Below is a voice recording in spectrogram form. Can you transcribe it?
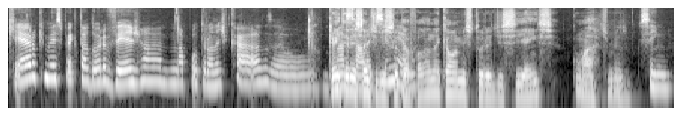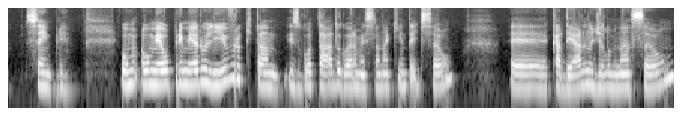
quero que meu espectador veja na poltrona de casa. Ou o que é interessante disso que você está falando é que é uma mistura de ciência com arte mesmo. Sim. Sempre. O, o meu primeiro livro, que está esgotado agora, mas está na quinta edição, é Caderno de Iluminação,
